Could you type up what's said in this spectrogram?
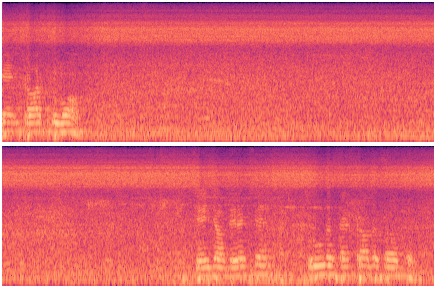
Transition, trot to walk. Change of direction through the center of the circle.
